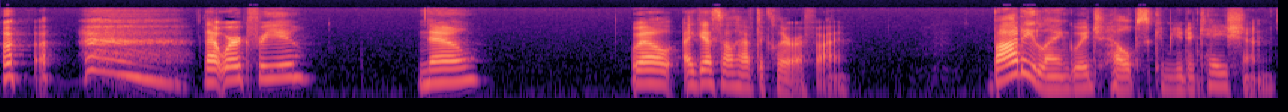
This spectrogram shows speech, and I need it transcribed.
that work for you? No? Well, I guess I'll have to clarify. Body language helps communication.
